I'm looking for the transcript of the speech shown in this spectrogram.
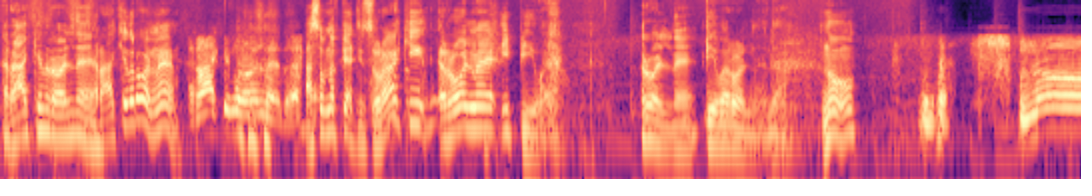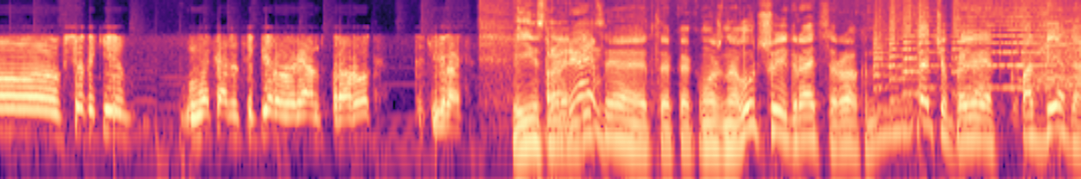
Рок-н-ролльная. Раки-рольная. Рок-н-ролльная, да. Особенно в пятницу. Раки, рольная и пиво. Рольная. Пиво рольное, да. Ну, Но все-таки, мне кажется, первый вариант про рок, как играть. Единственная Проверяем? амбиция это как можно лучше играть рок. Да что проверять? Победа.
